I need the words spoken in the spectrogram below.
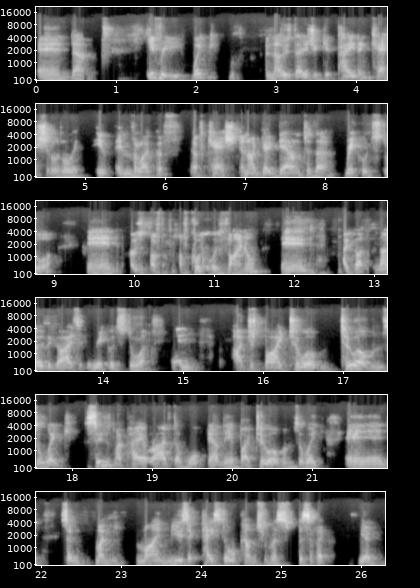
and um, every week in those days you get paid in cash, a little envelope of, of cash. And I'd go down to the record store and was, of, of course it was vinyl and I got to know the guys at the record store and I'd just buy two two albums a week. As soon as my pay arrived, I walked down there, buy two albums a week, and so my my music taste all comes from a specific you know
